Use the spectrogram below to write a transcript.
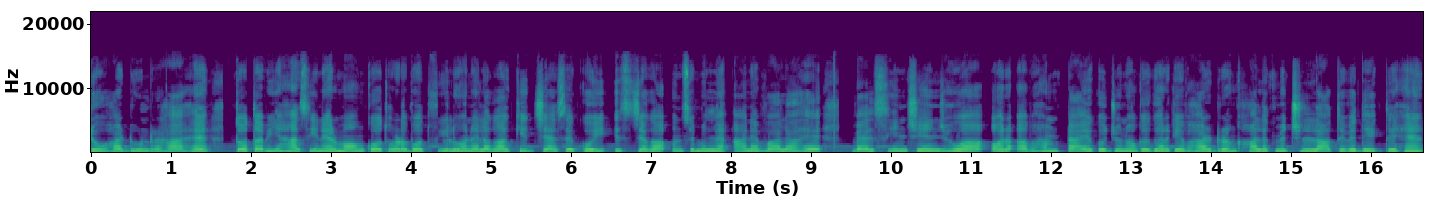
डोहा ढूंढ रहा है। तो तब यहाँ सीनियर मॉन्क को थोड़ा बहुत फील होने लगा कि जैसे कोई इस जगह उनसे मिलने आने वाला है। वेल सीन चेंज हुआ और अब हम टाई को जुनों के घर के बाहर ड्रंक हालत में चिल्लाते हुए देखते हैं।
